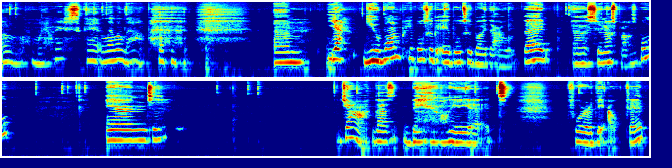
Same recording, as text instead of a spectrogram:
oh my horse got leveled up Um, yeah, you want people to be able to buy the outfit as soon as possible. And yeah, that's basically it for the outfit.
